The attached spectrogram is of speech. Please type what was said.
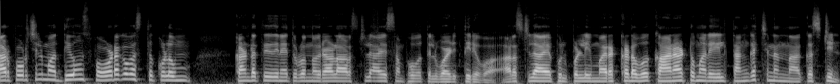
കാർപോർച്ചിൽ മദ്യവും സ്ഫോടക വസ്തുക്കളും കണ്ടെത്തിയതിനെ തുടർന്ന് ഒരാൾ അറസ്റ്റിലായ സംഭവത്തിൽ വഴിത്തിരിവ്. അറസ്റ്റിലായ പുൽപ്പള്ളി മരക്കടവ് കാനാട്ടുമലയിൽ തങ്കച്ചൻ എന്ന അഗസ്റ്റിൻ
